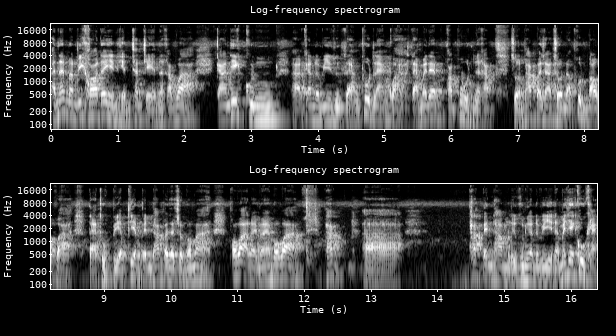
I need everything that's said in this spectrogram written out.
อันนั้นมันวิเคราะห์ได้เห็นเห็นชัดเจนนะครับว่า การที่คุณการนวีสืบแสงพูดแรงกว่า แต่ไม่ได้ความพูดนะครับ ส่วนพรรคประชาชนพูดเบากว่า แต่ถูกเปรียบเทียบเป็นพรรคประชาชนพม่า เพราะว่าอะไรไหมเพราะว่าพรรค พรรคเป็นธรรมหรือคุณกันวีนะไม่ใช่คู่แข่ง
